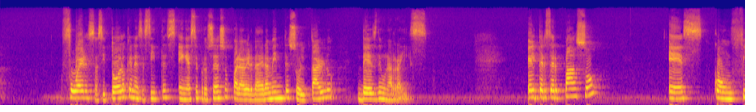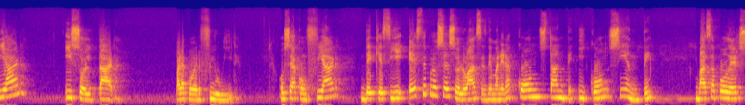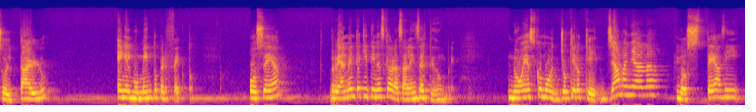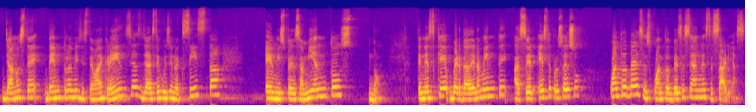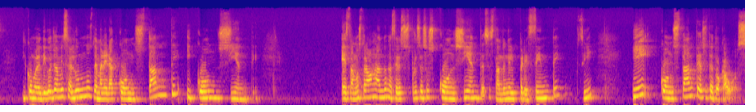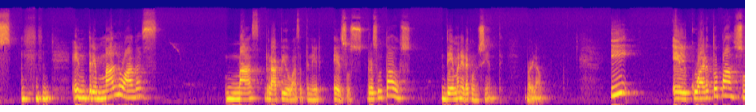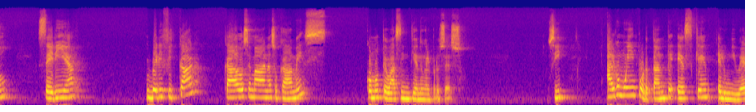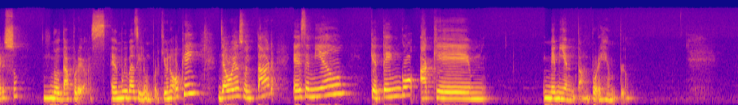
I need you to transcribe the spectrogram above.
fuerzas y todo lo que necesites en ese proceso para verdaderamente soltarlo desde una raíz. El tercer paso es confiar y soltar para poder fluir. O sea, confiar de que si este proceso lo haces de manera constante y consciente, vas a poder soltarlo en el momento perfecto. O sea, realmente aquí tienes que abrazar la incertidumbre no es como yo quiero que ya mañana los esté así, ya no esté dentro de mi sistema de creencias, ya este juicio no exista, en mis pensamientos, no. Tenés que verdaderamente hacer este proceso cuántas veces, cuántas veces sean necesarias. Y como les digo yo a mis alumnos, de manera constante y consciente. Estamos trabajando en hacer estos procesos conscientes, estando en el presente, ¿sí? Y constante, eso te toca a vos. Entre más lo hagas, más rápido vas a tener esos resultados de manera consciente, ¿verdad? Y el cuarto paso sería verificar cada dos semanas o cada mes cómo te vas sintiendo en el proceso. ¿Sí? Algo muy importante es que el universo nos da pruebas. Es muy vacilón porque uno, ok, ya voy a soltar ese miedo que tengo a que mm, me mientan, por ejemplo.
